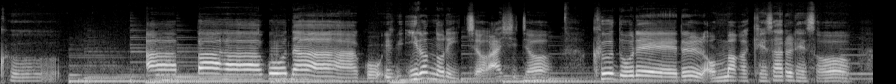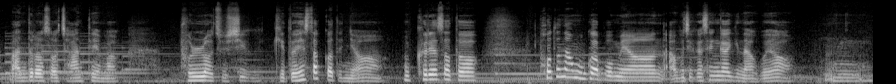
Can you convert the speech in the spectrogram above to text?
그 아빠하고 나하고 이- 이런 노래 있죠 아시죠? 그 노래를 엄마가 개사를 해서 만들어서 저한테 막 불러주시기도 했었거든요. 그래서 더 포도나무가 보면 아버지가 생각이 나고요. 음,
